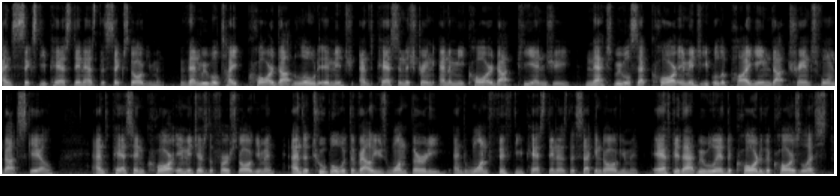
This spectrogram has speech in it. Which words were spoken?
and 60 passed in as the sixth argument. Then we will type car.loadImage and pass in the string enemycar.png. Next, we will set carImage equal to pygame.transform.scale and pass in carImage as the first argument, and a tuple with the values 130 and 150 passed in as the second argument. After that, we will add the car to the cars list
